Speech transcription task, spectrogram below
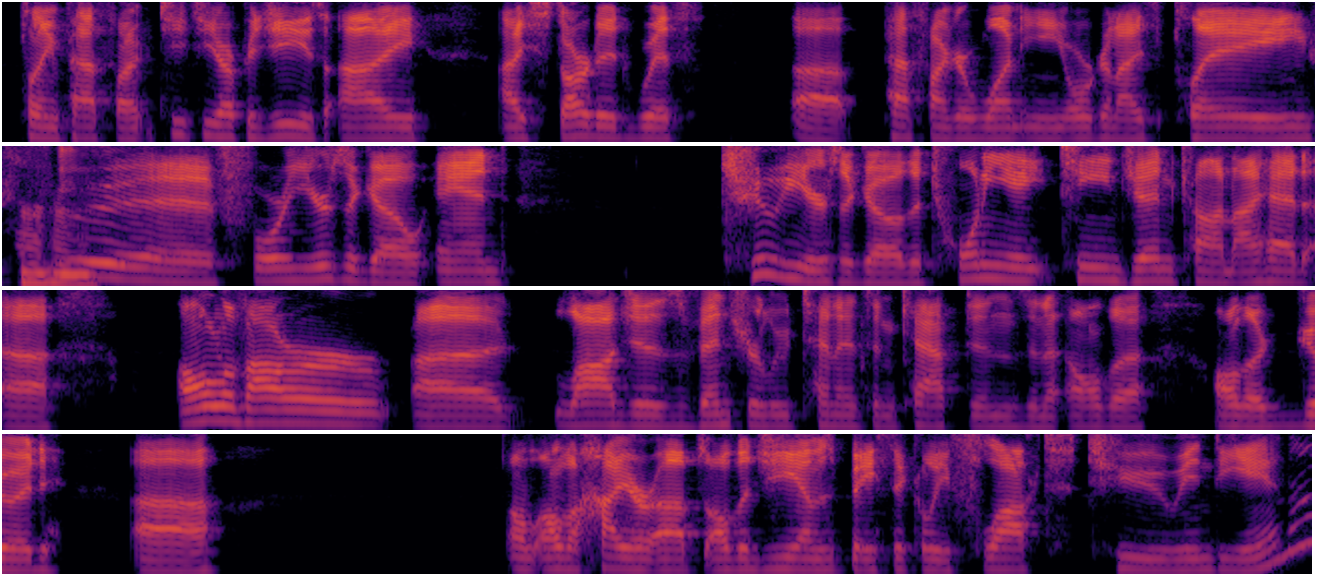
playing Pathfinder TTRPGs, I I started with uh, Pathfinder One E organized play uh, four years ago, and two years ago, the 2018 Gen Con, I had uh, all of our uh, lodges, venture lieutenants and captains, and all the all the good. Uh, all, all the higher ups, all the GMs basically flocked to Indiana.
